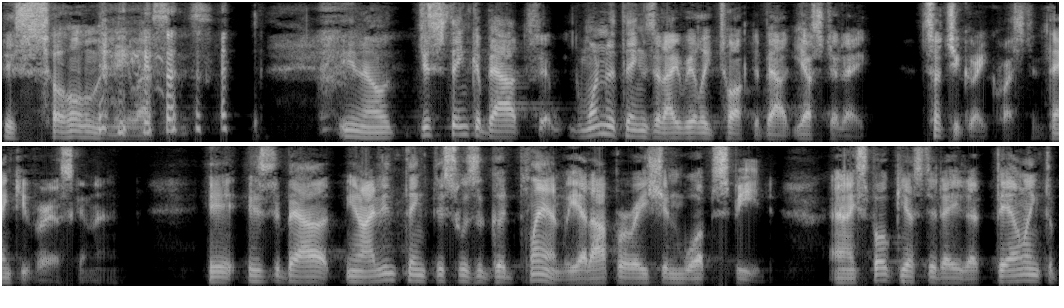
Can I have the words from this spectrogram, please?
there's so many lessons. you know, just think about one of the things that I really talked about yesterday. Such a great question. Thank you for asking that. It is about, you know, I didn't think this was a good plan. We had Operation Warp Speed. And I spoke yesterday that failing to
